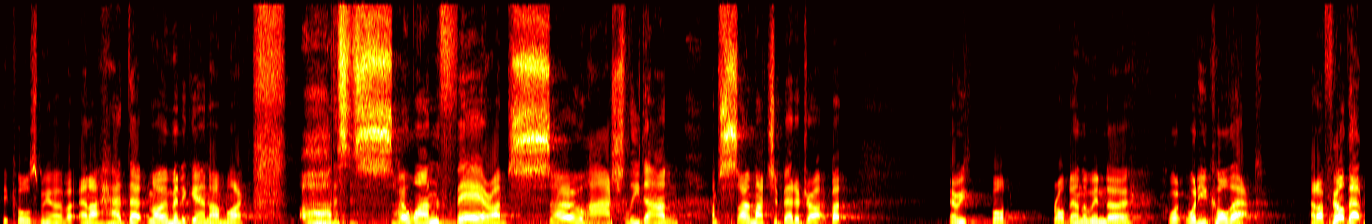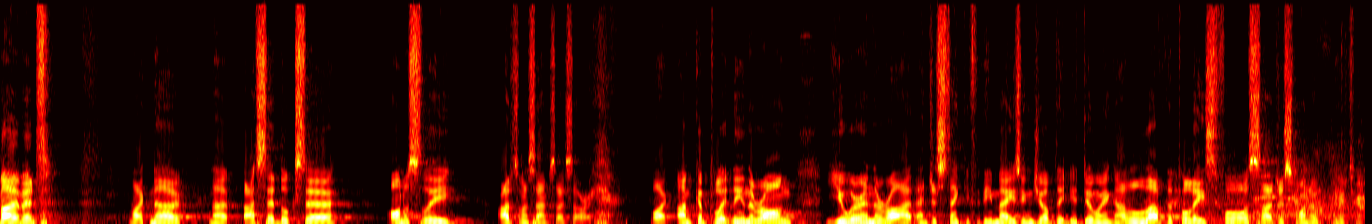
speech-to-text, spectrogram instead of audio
He pulls me over, and I had that moment again. I'm like, oh, this is so unfair. I'm so harshly done. I'm so much a better driver. But now he rolled, rolled down the window. What, what do you call that? And I felt that moment. I'm like, no, no. I said, look, sir, honestly, I just want to say I'm so sorry. Like, I'm completely in the wrong. You were in the right. And just thank you for the amazing job that you're doing. I love the police force. I just want to.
